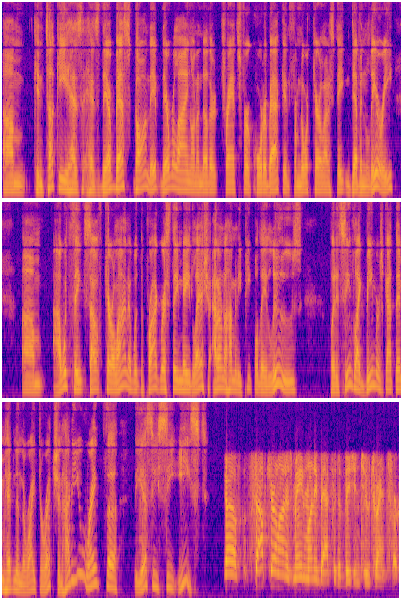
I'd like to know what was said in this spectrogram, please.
Um, Kentucky has has their best gone. They they're relying on another transfer quarterback and from North Carolina State and Devin Leary. Um, I would think South Carolina, with the progress they made last year, I don't know how many people they lose, but it seems like Beamer's got them heading in the right direction. How do you rank the the SEC East? Uh, South Carolina's main running back for Division two transfer.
